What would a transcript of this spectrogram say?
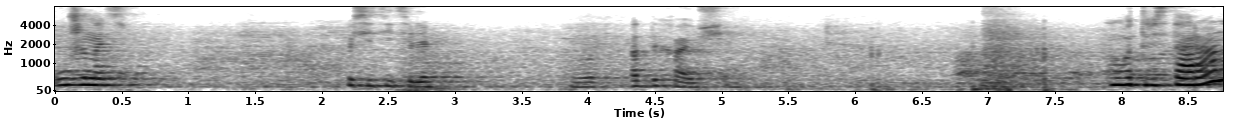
ужинать посетители, вот, отдыхающие. Вот ресторан.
